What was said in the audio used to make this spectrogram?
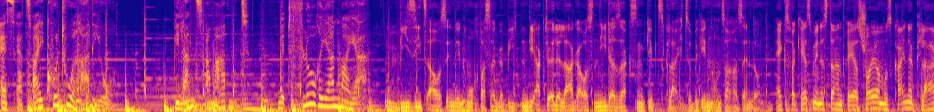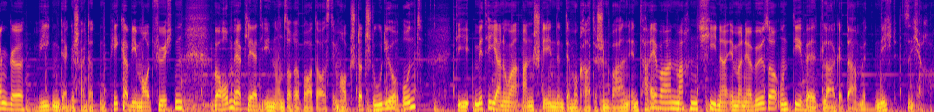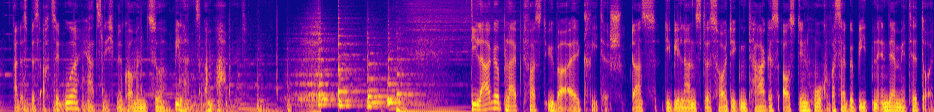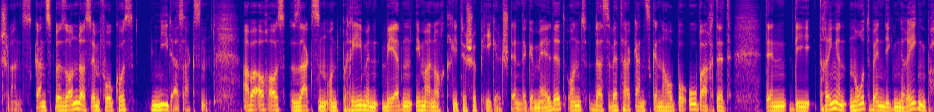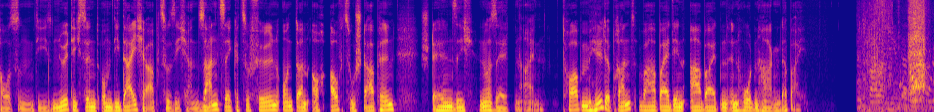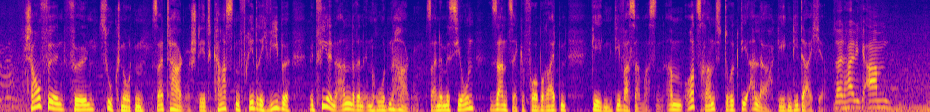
SR2 Kulturradio. Bilanz am Abend mit Florian Mayer. Wie sieht's aus in den Hochwassergebieten? Die aktuelle Lage aus Niedersachsen gibt's gleich zu Beginn unserer Sendung. Ex-Verkehrsminister Andreas Scheuer muss keine Klage wegen der gescheiterten Pkw-Maut fürchten. Warum erklärt Ihnen unser Reporter aus dem Hauptstadtstudio? Und die Mitte Januar anstehenden demokratischen Wahlen in Taiwan machen China immer nervöser und die Weltlage damit nicht sicherer. Alles bis 18 Uhr. Herzlich willkommen zur Bilanz am Abend. Die Lage bleibt fast überall kritisch. Das die Bilanz des heutigen Tages aus den Hochwassergebieten in der Mitte Deutschlands. Ganz besonders im Fokus Niedersachsen. Aber auch aus Sachsen und Bremen werden immer noch kritische Pegelstände gemeldet und das Wetter ganz genau beobachtet. Denn die dringend notwendigen Regenpausen, die nötig sind, um die Deiche abzusichern, Sandsäcke zu füllen und dann auch aufzustapeln, stellen sich nur selten ein. Torben Hildebrand war bei den Arbeiten in Hodenhagen dabei. Schaufeln, füllen, zuknoten. Seit Tagen steht Carsten Friedrich Wiebe mit vielen anderen in Hodenhagen. Seine Mission: Sandsäcke vorbereiten gegen die Wassermassen. Am Ortsrand drückt die Aller gegen die Deiche. Seit Heiligabend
